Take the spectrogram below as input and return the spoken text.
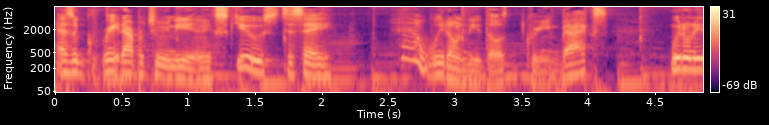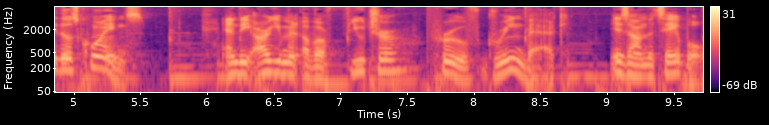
as a great opportunity and excuse to say, eh, we don't need those greenbacks. We don't need those coins. And the argument of a future proof greenback is on the table.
